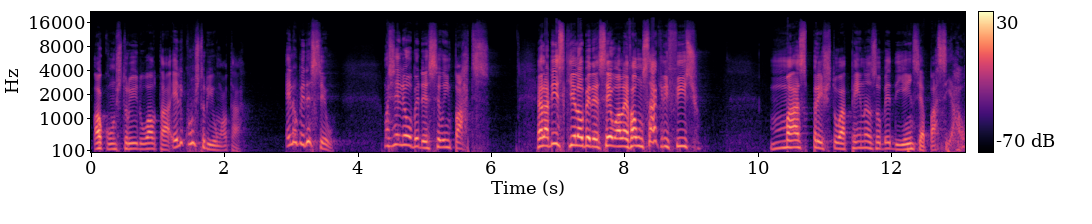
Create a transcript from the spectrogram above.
ao construir o altar. Ele construiu um altar. Ele obedeceu. Mas ele obedeceu em partes. Ela diz que ele obedeceu a levar um sacrifício, mas prestou apenas obediência parcial.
